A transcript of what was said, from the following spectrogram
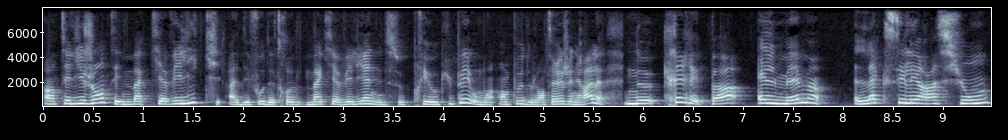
intelligente et machiavélique, à défaut d'être machiavélienne et de se préoccuper au moins un peu de l'intérêt général, ne créerait pas elle-même l'accélération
